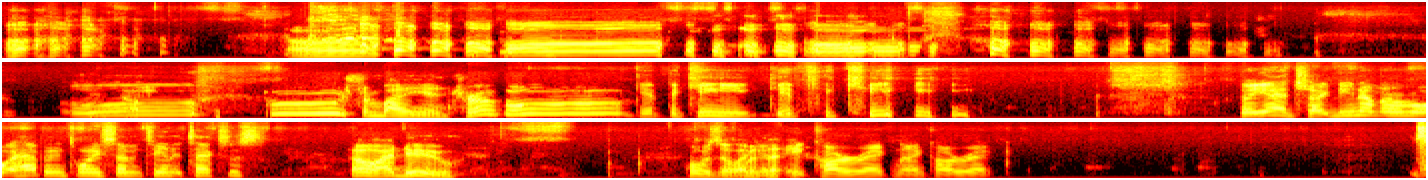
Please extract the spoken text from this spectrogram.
Oh, Ooh, Ooh, somebody in trouble. get the key, get the key. But yeah, Chuck, do you not remember what happened in 2017 at Texas? Oh, I do. What was it like Was an that- eight car wreck, nine car wreck?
